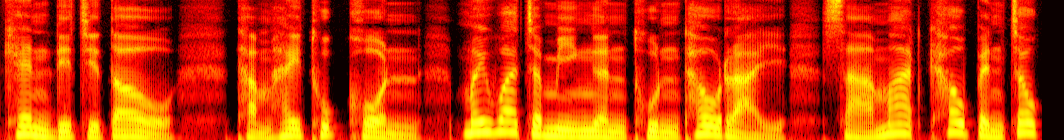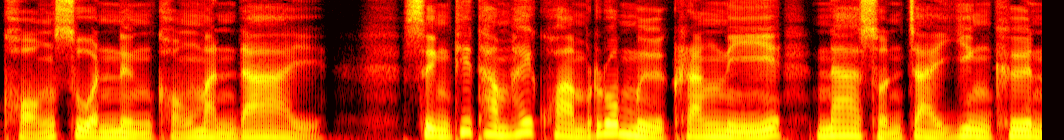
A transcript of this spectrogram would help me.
เค็นดิจิทัลทำให้ทุกคนไม่ว่าจะมีเงินทุนเท่าไหร่ สามารถเข้าเป็นเจ้าของส่วนหนึ่งของมันได้ สิ่งที่ทำให้ความร่วมมือครั้งนี้น่าสนใจยิ่งขึ้น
